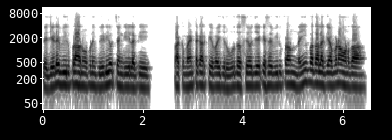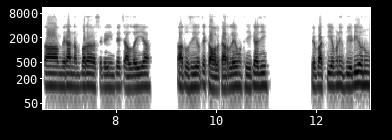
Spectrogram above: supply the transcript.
ਤੇ ਜਿਹੜੇ ਵੀਰ ਭਰਾ ਨੂੰ ਆਪਣੀ ਵੀਡੀਓ ਚੰਗੀ ਲੱਗੀ ਤਾਂ ਕਮੈਂਟ ਕਰਕੇ ਬਾਈ ਜਰੂਰ ਦੱਸਿਓ। ਜੇ ਕਿਸੇ ਵੀਰ ਭਰਾ ਨੂੰ ਨਹੀਂ ਪਤਾ ਲੱਗਿਆ ਬਣਾਉਣ ਦਾ, ਤਾਂ ਮੇਰਾ ਨੰਬਰ ਸਕਰੀਨ ਤੇ ਚੱਲਦਾ ਹੀ ਆ। ਤਾਂ ਤੁਸੀਂ ਉਹ ਤੇ ਕਾਲ ਕਰ ਲਿਓ, ਠੀਕ ਆ ਜੀ? ਤੇ ਬਾਕੀ ਆਪਣੀ ਵੀਡੀਓ ਨੂੰ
